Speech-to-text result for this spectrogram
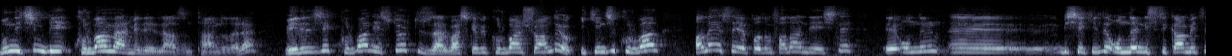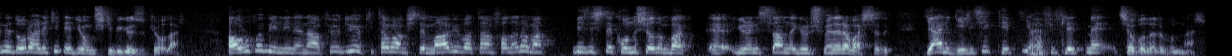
Bunun için bir kurban vermeleri lazım tanrılara. Verilecek kurban S-400'ler. Başka bir kurban şu anda yok. İkinci kurban anayasa yapalım falan diye işte e, onların e, bir şekilde onların istikametine doğru hareket ediyormuş gibi gözüküyorlar. Avrupa Birliği'ne ne yapıyor? Diyor ki tamam işte mavi vatan falan ama biz işte konuşalım bak e, Yunanistan'la görüşmelere başladık. Yani gelecek tepkiyi evet. hafifletme çabaları bunlar.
